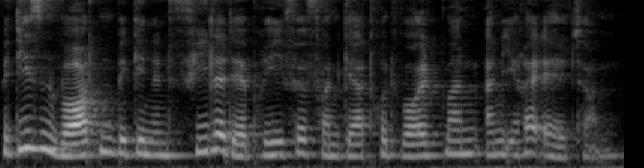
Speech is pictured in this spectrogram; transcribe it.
mit diesen Worten beginnen viele der Briefe von Gertrud Woltmann an ihre Eltern.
